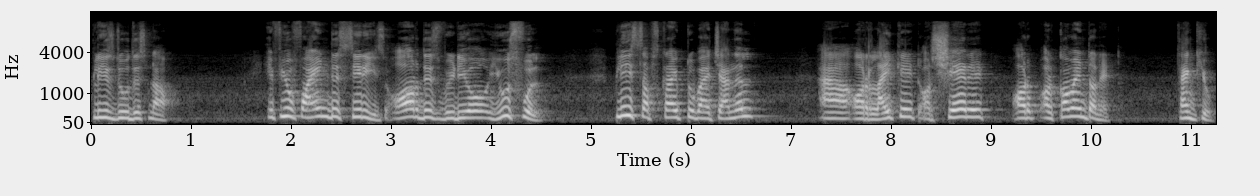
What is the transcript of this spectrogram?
please do this now. If you find this series or this video useful, please subscribe to my channel uh, or like it or share it or, or comment on it. Thank you.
